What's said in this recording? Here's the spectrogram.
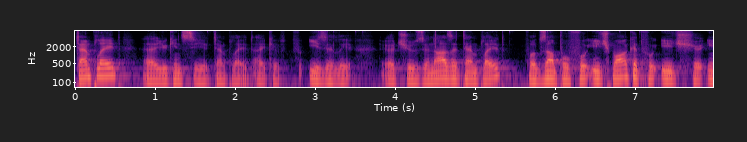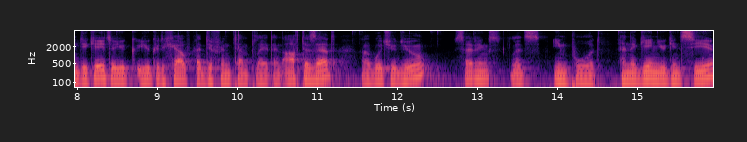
template. Uh, you can see a template. I can easily uh, choose another template. For example, for each market, for each uh, indicator, you you could have a different template. And after that, uh, what you do settings let's import and again you can see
